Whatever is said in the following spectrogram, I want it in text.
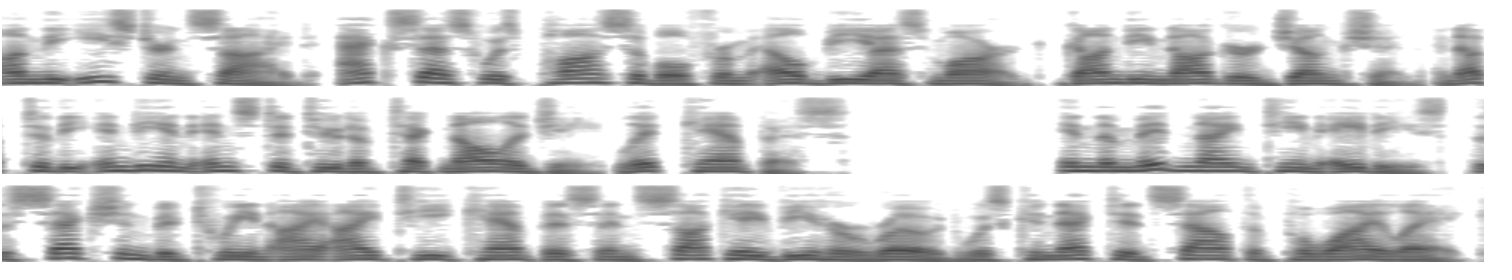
On the eastern side, access was possible from LBS Marg Gandhi Nagar Junction and up to the Indian Institute of Technology IIT campus. In the mid-1980s, the section between IIT campus and Sake Vihar Road was connected south of Powai Lake.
